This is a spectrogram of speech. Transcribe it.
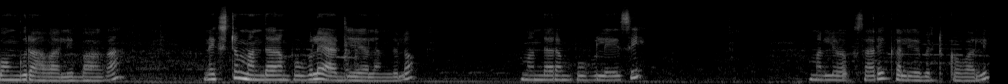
పొంగు రావాలి బాగా. నెక్స్ట్ మందారం పువ్వులు యాడ్ చేయాలి అందులో. మందారం పువ్వులు వేసి మళ్ళీ ఒకసారి కలియబెట్టుకోవాలి.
